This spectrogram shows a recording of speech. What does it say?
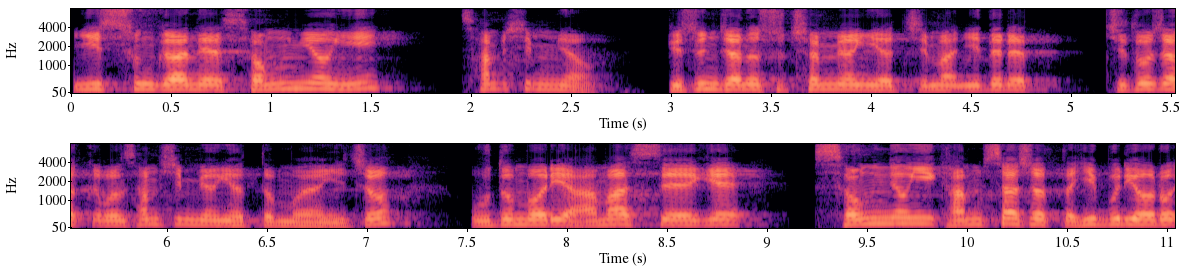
이 순간에 성령이 30명, 귀순자는 수천 명이었지만 이들의 지도자급은 30명이었던 모양이죠. 우두머리 아마스에게 성령이 감싸셨다. 히브리어로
